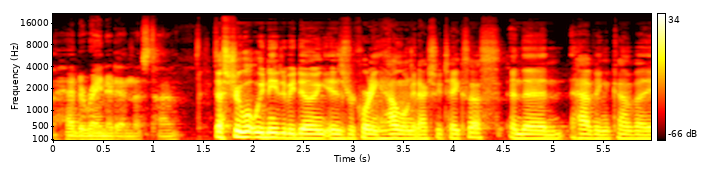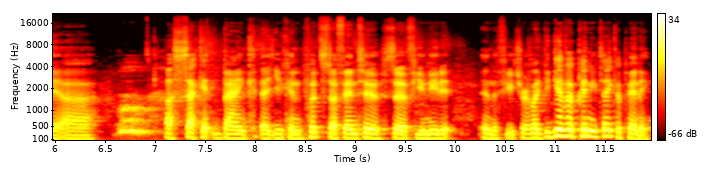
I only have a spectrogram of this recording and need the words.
I had to rein it in this time. That's true. What we need to be doing is recording how long it actually takes us and then having kind of a uh, a second bank that you can put stuff into. So if you need it in the future, like to give a penny, take a penny.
